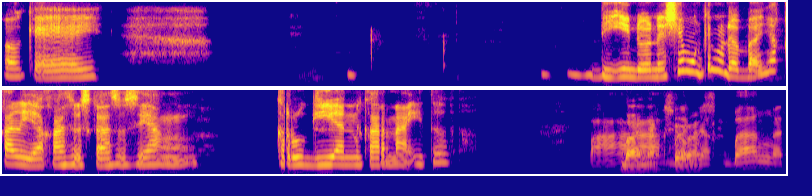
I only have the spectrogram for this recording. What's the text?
Oke. Di Indonesia mungkin udah banyak kali ya kasus-kasus yang kerugian karena itu. Parah, Banyak sih, Was. banyak banget.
